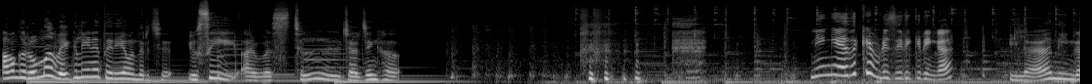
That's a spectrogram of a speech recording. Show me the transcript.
அவங்க ரொம்ப வெகுலின்னு தெரிய வந்துருச்சு. You see I was still judging her நீங்க எதுக்கு இப்படி சிரிக்கிறீங்க? இல்ல நீங்க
